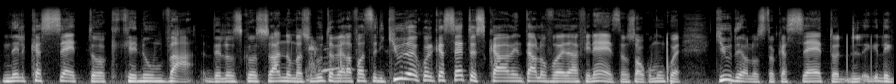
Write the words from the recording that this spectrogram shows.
nel cassetto che non va dello scorso anno, ma soprattutto avere la forza di chiudere quel cassetto e scaraventarlo fuori dalla finestra, non so, comunque chiuderlo sto cassetto, le- le-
